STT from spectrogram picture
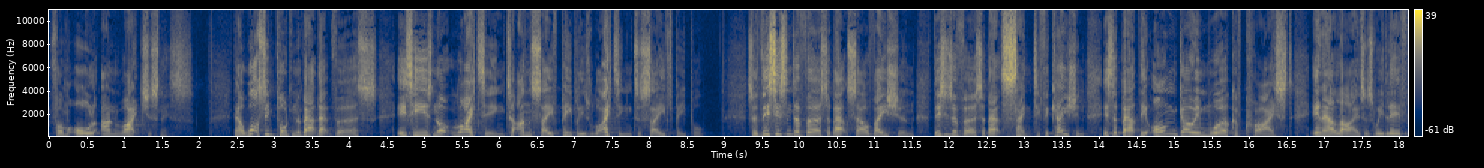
from all unrighteousness. Now, what's important about that verse is he is not writing to unsaved people, he's writing to saved people. So, this isn't a verse about salvation. This is a verse about sanctification. It's about the ongoing work of Christ in our lives as we live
